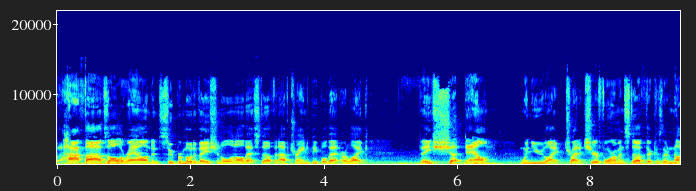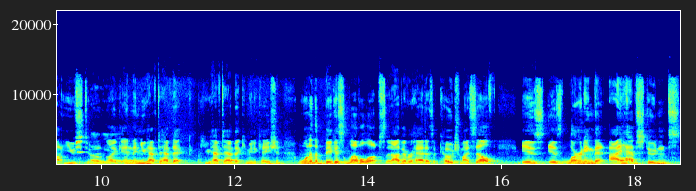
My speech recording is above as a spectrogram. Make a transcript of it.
high fives all around and super motivational and all that stuff. And I've trained people that are like, they shut down when you like try to cheer for them and stuff because they're not used to Oh, it. yeah, like, yeah, and then yeah. you have to have that. You have to have that communication. One of the biggest level ups that I've ever had as a coach myself is is learning that I have students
